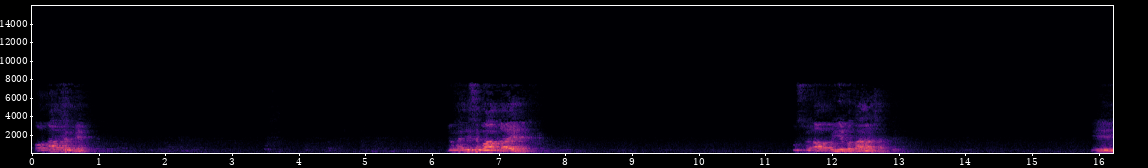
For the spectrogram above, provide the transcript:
اور آخر میں، جو حدیث باب لائے ہیں اس میں آپ کو یہ بتانا چاہتے ہیں کہ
